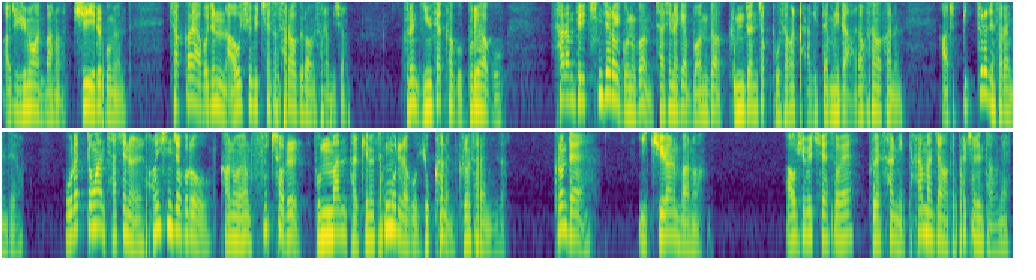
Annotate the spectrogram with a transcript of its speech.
아주 유명한 만화 G를 보면 작가의 아버지는 아우슈비츠에서 살아 돌아온 사람이죠. 그는 인색하고 무례하고 사람들이 친절하게 구는 건 자신에게 뭔가 금전적 보상을 바라기 때문이다 라고 생각하는 아주 삐뚤어진 사람인데요. 오랫동안 자신을 헌신적으로 간호해온 후처를 돈만 밝히는 속물이라고 욕하는 그런 사람입니다. 그런데 이 G라는 만화 아우슈비츠에서의 그의 삶이 파란만장하게 펼쳐진 다음에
